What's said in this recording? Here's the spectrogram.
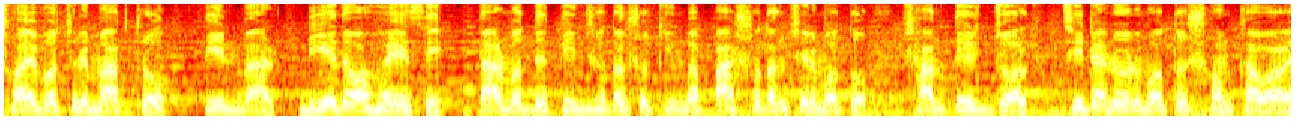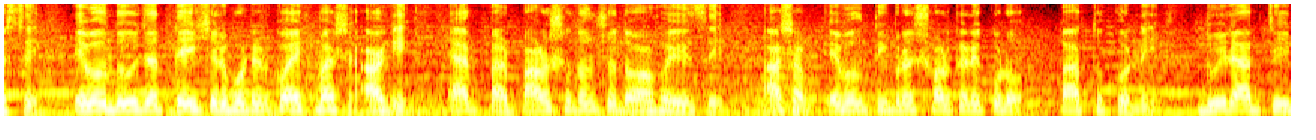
ছয় বছরে মাত্র তিনবার দিয়ে দেওয়া হয়েছে। তার মধ্যে তিন শতাংশ কিংবা পাঁচ শতাংশের মতো শান্তির জল ছিটানোর মতো সংখ্যাও আছে এবং দু হাজার তেইশের ভোটের কয়েক মাস আগে একবার বারো শতাংশ দেওয়া হয়েছে। আসাম এবং ত্রিপুরা সরকারের কোনো পার্থক্য নেই। দুই রাজ্যেই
